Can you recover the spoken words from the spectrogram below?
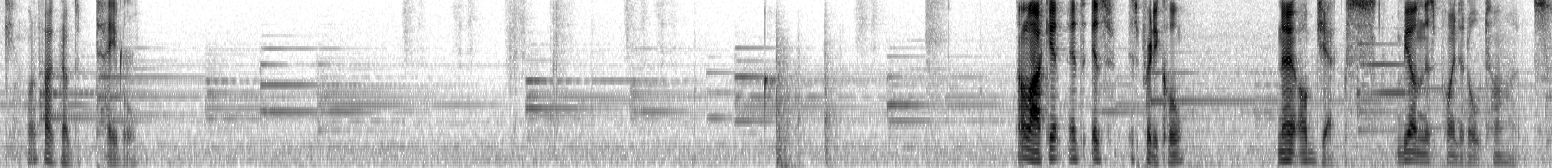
Okay, what if I grab the table? I like it. It's it's it's pretty cool. No objects beyond this point at all times.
